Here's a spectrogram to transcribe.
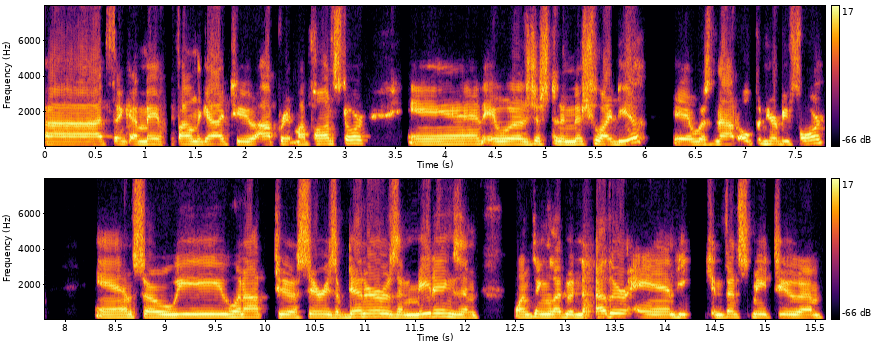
Uh, I think I may have found the guy to operate my pawn store, and it was just an initial idea. It was not open here before, and so we went out to a series of dinners and meetings, and one thing led to another, and he convinced me to um,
